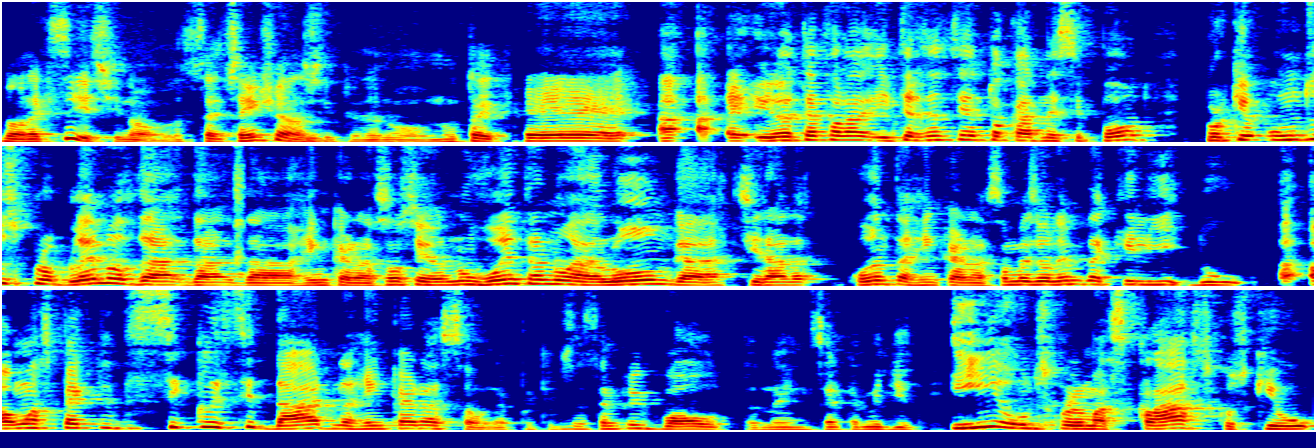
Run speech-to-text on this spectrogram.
Não, não existe, não. Sem, sem chance, entendeu? Não, não tem. É, a- a- eu até falar, interessante ter tocado nesse ponto, porque um dos problemas da, da, da reencarnação, assim, eu não vou entrar numa longa tirada quanto à reencarnação, mas eu lembro daquele. Do, há um aspecto de ciclicidade na reencarnação, né? Porque você sempre volta, né? Em certa medida. E um dos problemas clássicos que o,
